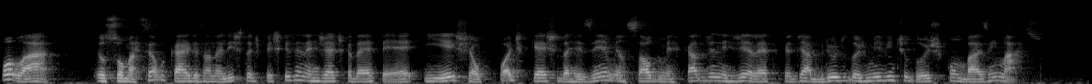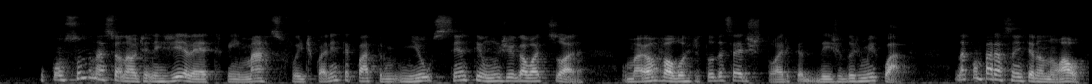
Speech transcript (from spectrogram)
Olá, eu sou Marcelo Caires, analista de pesquisa energética da EPE, e este é o podcast da resenha mensal do mercado de energia elétrica de abril de 2022, com base em março. O consumo nacional de energia elétrica em março foi de 44.101 GWh, o maior valor de toda a série histórica desde 2004. Na comparação interanual,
